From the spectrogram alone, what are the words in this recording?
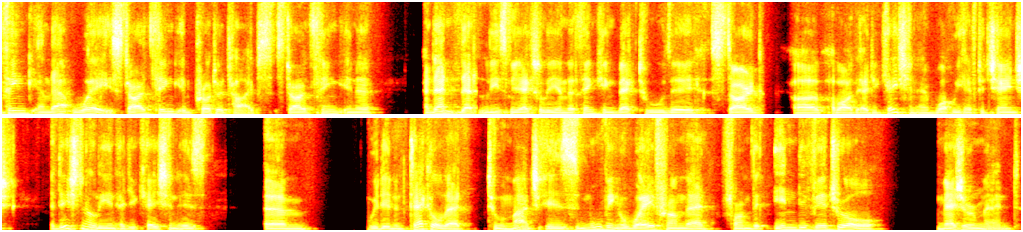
think in that way. Start think in prototypes. Start think in a and then that leads me actually in the thinking back to the start uh, about education and what we have to change. Additionally in education is um, we didn't tackle that too much is moving away from that from the individual measurement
